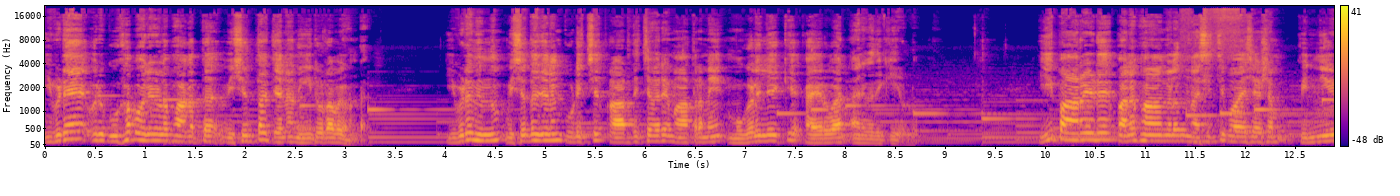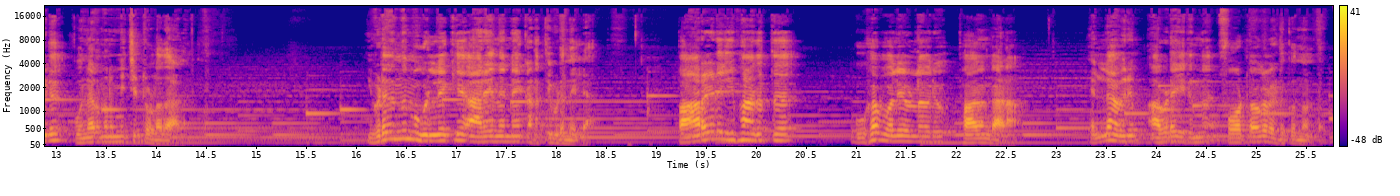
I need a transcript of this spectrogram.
ഇവിടെ ഒരു ഗുഹ പോലെയുള്ള ഭാഗത്ത് വിശുദ്ധ ജല നീരുറവയുണ്ട്. ഇവിടെ നിന്നും വിശുദ്ധജലം കുടിച്ച് പ്രാർത്ഥിച്ചവരെ മാത്രമേ മുകളിലേക്ക് കയറുവാൻ അനുവദിക്കുകയുള്ളൂ. ഈ പാറയുടെ പല ഭാഗങ്ങളും നശിച്ചു പോയ ശേഷം പിന്നീട് പുനർനിർമ്മിച്ചിട്ടുള്ളതാണ്. ഇവിടെ നിന്നും മുകളിലേക്ക് ആരെയും തന്നെ കടത്തിവിടുന്നില്ല. പാറയുടെ ഈ ഭാഗത്ത് ഗുഹ പോലെയുള്ള ഒരു ഭാഗം കാണാം. എല്ലാവരും അവിടെ ഇരുന്ന് ഫോട്ടോകൾ എടുക്കുന്നുണ്ട്.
